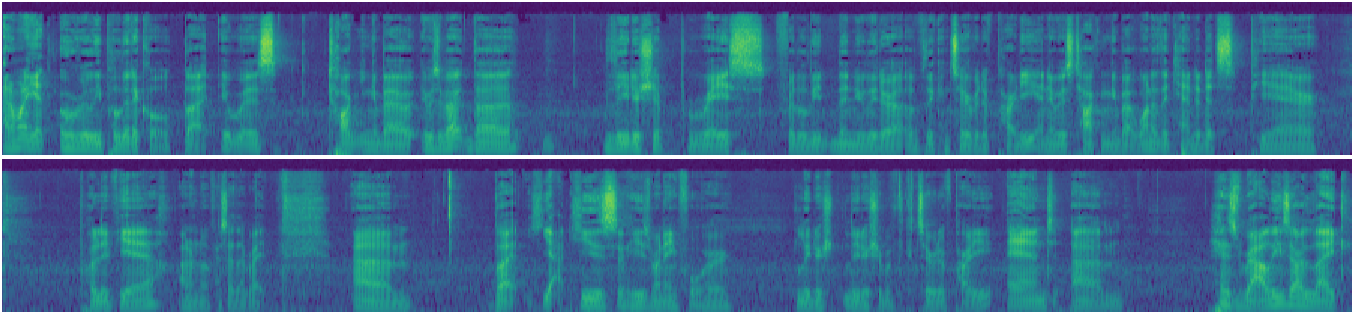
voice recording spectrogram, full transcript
I don't want to get overly political, but it was talking about it was about the leadership race for the lead, the new leader of the Conservative Party, and it was talking about one of the candidates, Pierre Poilievre. I don't know if I said that right. Um, but yeah, he's he's running for leadership leadership of the Conservative Party, and um, his rallies are like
